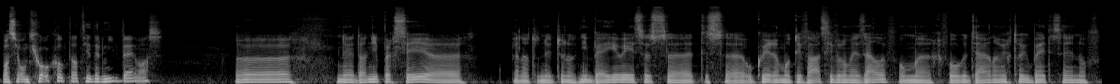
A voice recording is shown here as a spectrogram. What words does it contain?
Was je ontgoocheld dat je er niet bij was? nee, dat niet per se ik ben er tot nu toe nog niet bij geweest, dus het is ook weer een motivatie voor mijzelf om er volgend jaar dan weer terug bij te zijn. Of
